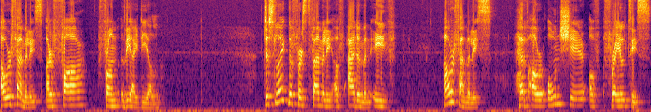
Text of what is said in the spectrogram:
our families are far from the ideal. Just like the first family of Adam and Eve, our families have our own share of frailties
